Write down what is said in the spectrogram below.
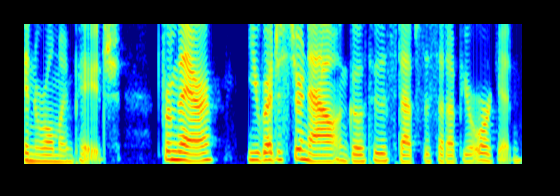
enrollment page. From there, you register now and go through the steps to set up your ORCID.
